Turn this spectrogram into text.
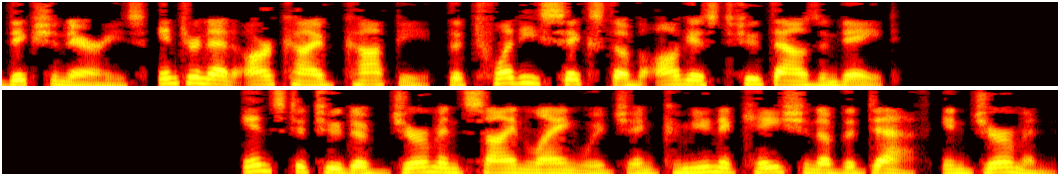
dictionaries Internet Archive copy, 26 August 2008 Institute of German Sign Language and Communication of the Deaf, in German.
